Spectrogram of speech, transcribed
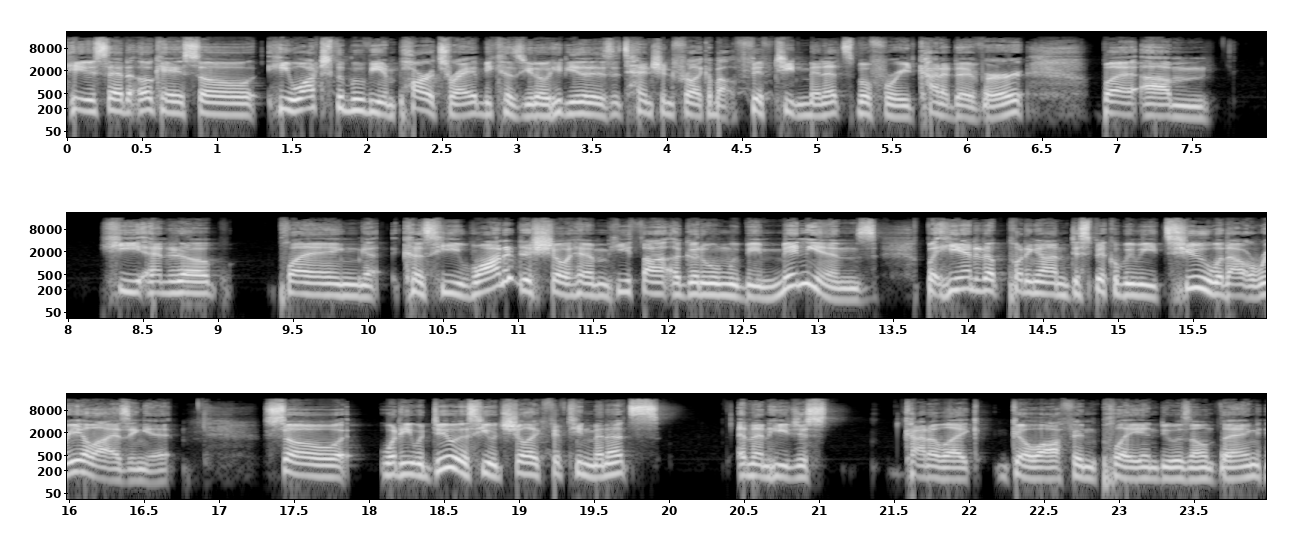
he said, okay, so he watched the movie in parts, right? Because you know he needed his attention for like about 15 minutes before he'd kind of divert, but um, he ended up playing because he wanted to show him he thought a good one would be Minions, but he ended up putting on Despicable Me 2 without realizing it. So what he would do is he would show like 15 minutes and then he just kind of like go off and play and do his own thing.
